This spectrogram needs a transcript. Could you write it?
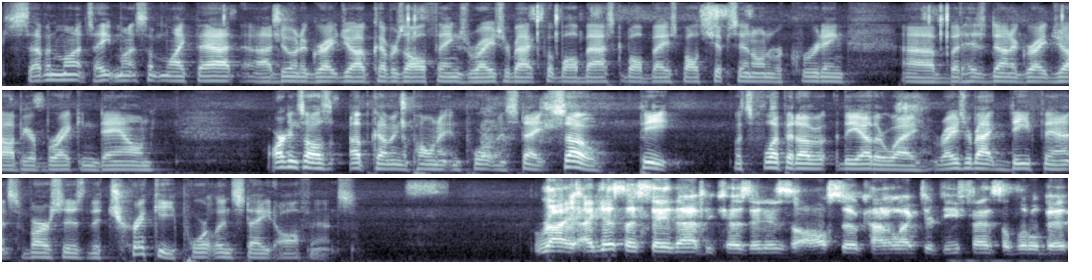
seven months, eight months, something like that. Uh, doing a great job, covers all things Razorback football, basketball, baseball, chips in on recruiting, uh, but has done a great job here breaking down Arkansas's upcoming opponent in Portland State. So, Pete, let's flip it over the other way Razorback defense versus the tricky Portland State offense. Right. I guess I say that because it is also kind of like their defense a little bit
